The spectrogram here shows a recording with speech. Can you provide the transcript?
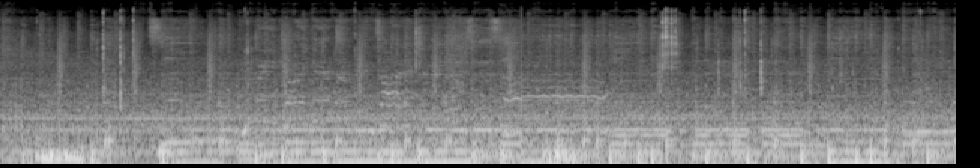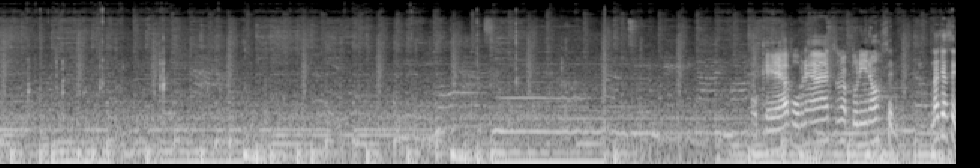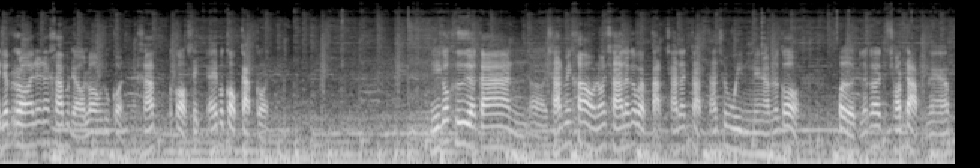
โอเคครับผมนะฮะสำหรับตัวนี้เนาะเสร็จน่าจะเสร็จเรียบร้อยแล้วนะครับ เดี๋ยวลองดูก่อนนะครับ ประกอบเสร็จให้ประกอบกลับก่อน นี่ก็คืออาการชาร์จไม่เข้าเนาะชาร์จแล้วก็แบบตัดชาร์จแล้วตัดทัชวิงนะครับ แล้วก็เปิดแล้วก็ช็อตดับนะครับ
